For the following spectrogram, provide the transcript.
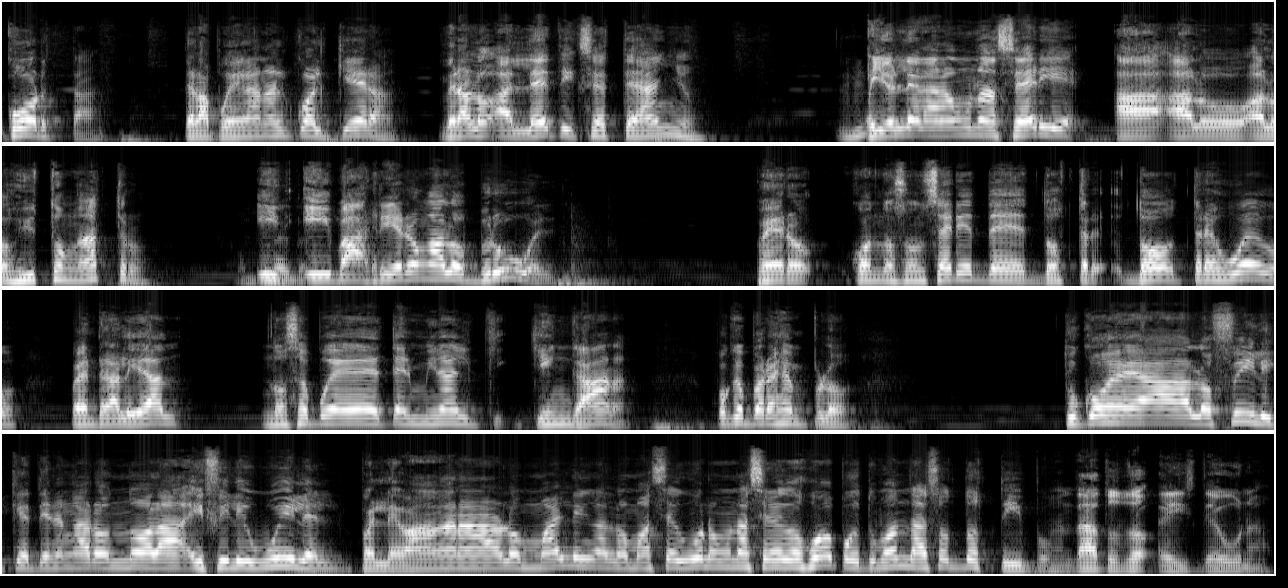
corta te la puede ganar cualquiera. Mira los Athletics este año. Ellos le ganaron una serie a, a los, a los Houston Astros y, y barrieron a los Brewers. Pero cuando son series de dos, tres, dos, tres juegos, pues en realidad no se puede determinar qui- quién gana. Porque, por ejemplo, tú coges a los Phillies que tienen a Aaron Nola y Philly Wheeler, pues le van a ganar a los Marlins a lo más seguro en una serie de dos juegos porque tú mandas a esos dos tipos. Mandas a tus dos ace de una.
